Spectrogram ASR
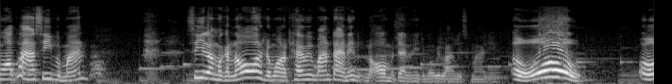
ងាប់អាស៊ីប្រហែល ស៊ីឡើងមកកណោតែមកថែមវាបានតែនេះល្អមែនតើនេះចាំមកវាឡើងលើស្មាយើងអូអូ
